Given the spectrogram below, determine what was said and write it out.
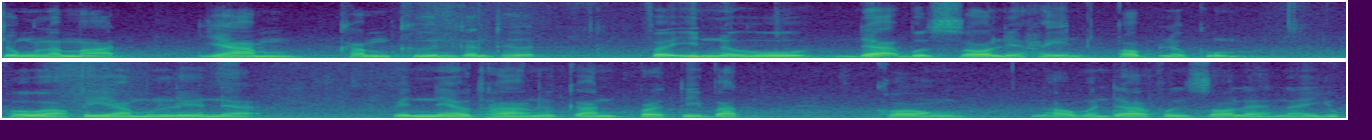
จงละหมาดยามค่ำคืนกันเถิดฟาอินนูดะบุตซอลิฮินกอบละกุม เพราะว่ากิยามุลเลนเนี่ยเป็นแนวทางหรือการปฏิบัติของเหล่าบรรดาคนซอและในยุค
